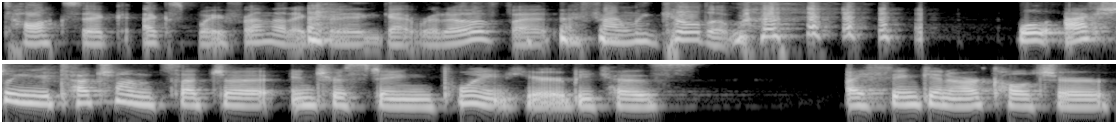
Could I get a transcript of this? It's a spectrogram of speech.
toxic ex-boyfriend that i couldn't get rid of but i finally killed him well actually you touch on such a interesting point here because i think in our culture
